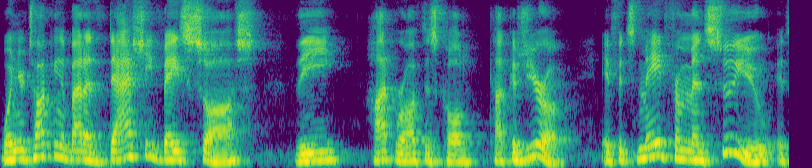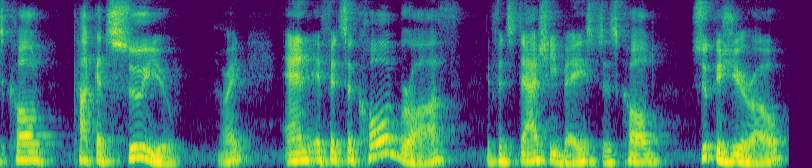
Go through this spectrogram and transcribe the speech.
When you're talking about a dashi-based sauce, the hot broth is called kakajiro. If it's made from mentsuyu, it's called kakatsuyu, all right? And if it's a cold broth, if it's dashi based, it's called sukajiro.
